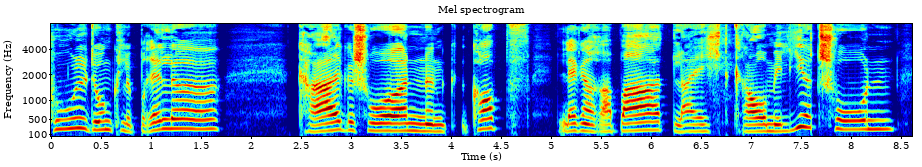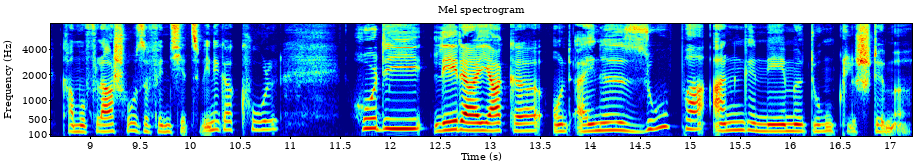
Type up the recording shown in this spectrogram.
Cool, dunkle Brille, kahl geschorenen Kopf, längerer Bart, leicht grau meliert schon. Camouflagehose finde ich jetzt weniger cool. Hoodie, Lederjacke und eine super angenehme dunkle Stimme.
